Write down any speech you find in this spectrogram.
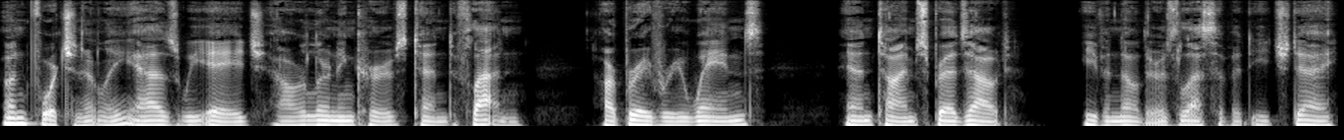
Unfortunately, as we age, our learning curves tend to flatten, our bravery wanes, and time spreads out, even though there is less of it each day.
